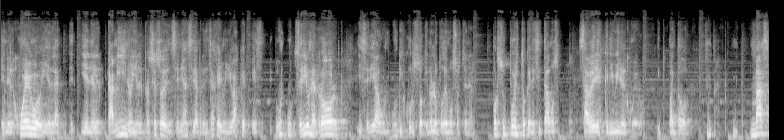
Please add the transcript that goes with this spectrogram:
en el juego y en, y en, el camino y en el proceso de enseñanza y de aprendizaje del minibásquet es sería un error y sería un, discurso que no lo podemos sostener. Por supuesto que necesitamos saber escribir el juego y cuanto más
